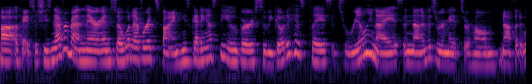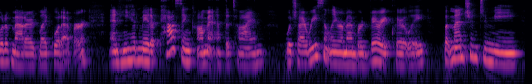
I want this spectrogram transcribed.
Uh, okay, so she's never been there, and so whatever, it's fine. He's getting us the Uber, so we go to his place. It's really nice, and none of his roommates are home. Not that it would have mattered, like whatever. And he had made a passing comment at the time, which I recently remembered very clearly, but mentioned to me,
